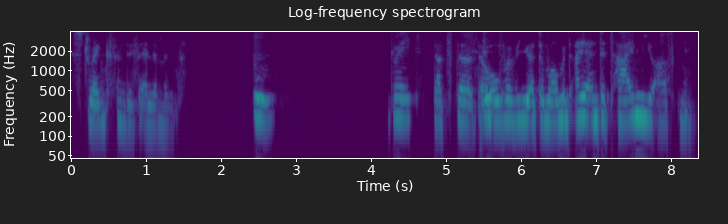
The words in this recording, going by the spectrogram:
strengthen this element. mm. great That's the, the And- overview at the moment. Yeah, and the time you asked me.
